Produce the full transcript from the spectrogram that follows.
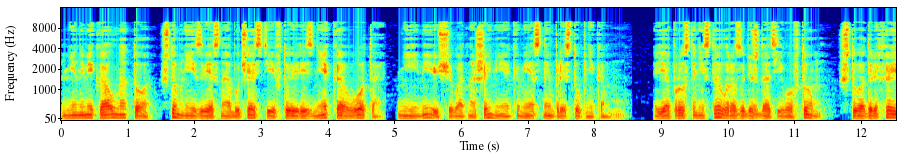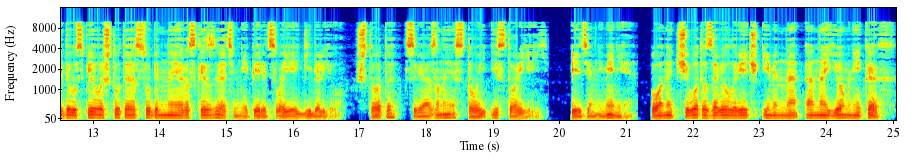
не намекал на то, что мне известно об участии в той резне кого-то, не имеющего отношения к местным преступникам. Я просто не стал разубеждать его в том, что Адельхайда успела что-то особенное рассказать мне перед своей гибелью, что-то, связанное с той историей. И тем не менее, он от чего-то завел речь именно о наемниках,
